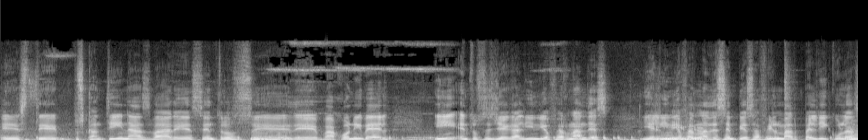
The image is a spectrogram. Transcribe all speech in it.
este, pues, cantinas, bares, centros eh, de bajo nivel y entonces llega el Indio Fernández. Y el Indio Fernández empieza a filmar películas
